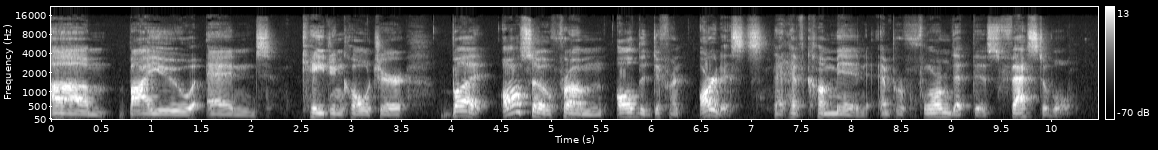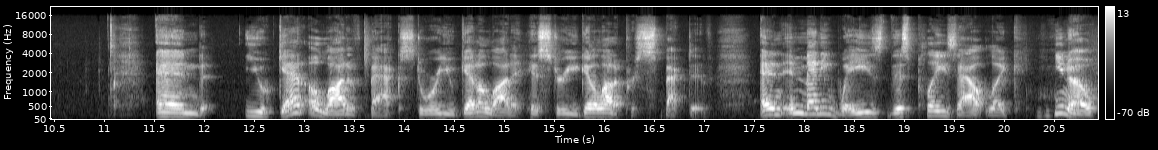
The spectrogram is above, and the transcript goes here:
um, Bayou, and Cajun culture, but also from all the different artists that have come in and performed at this festival. And you get a lot of backstory, you get a lot of history, you get a lot of perspective. And in many ways, this plays out like, you know,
